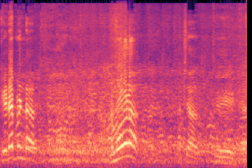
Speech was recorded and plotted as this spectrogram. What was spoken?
ਕਿਹੜੇ ਪਿੰਡ ਨਮੋਲ। ਅੱਛਾ ਠੀਕ ਹੈ।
